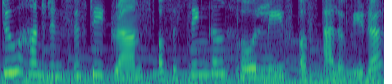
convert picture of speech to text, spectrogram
250 grams of a single whole leaf of aloe vera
